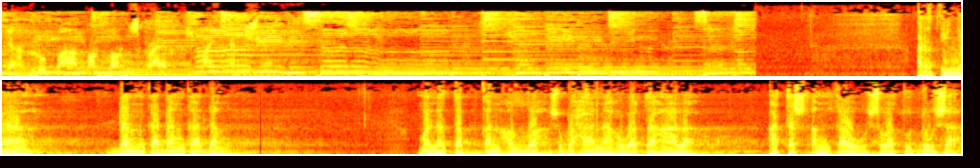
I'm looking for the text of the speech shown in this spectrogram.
Jangan lupa tonton, subscribe, like, and share. Artinya, dan kadang-kadang menetapkan Allah Subhanahu wa Ta'ala atas engkau suatu dosa,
